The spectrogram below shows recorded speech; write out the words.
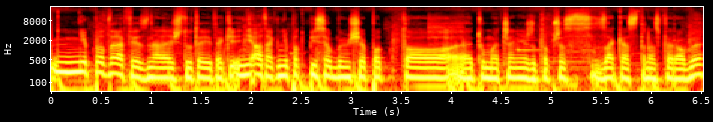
nie potrafię znaleźć tutaj takie. Nie, o tak, nie podpisałbym się pod to e, tłumaczenie, że to przez zakaz transferowy.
